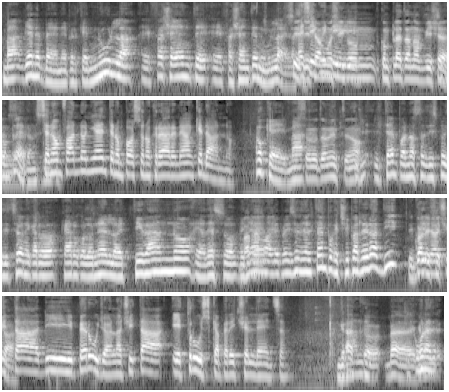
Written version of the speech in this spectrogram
Ma, ma viene bene perché nulla è facente e facente nulla è la Sì, Eh sì, diciamo quindi- si com- completano a si vicenda. completano. sì. Se non fanno niente non possono creare neanche danno. Ok, ma Assolutamente no. il, il tempo a nostra disposizione, caro, caro colonnello, è tiranno e adesso veniamo bene. alle previsioni del tempo che ci parlerà di... Di quale Della città? città di Perugia, la città etrusca per eccellenza. Grande, Ecco, beh, una, grande.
